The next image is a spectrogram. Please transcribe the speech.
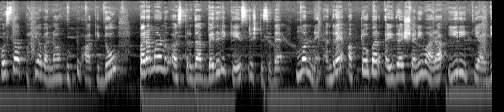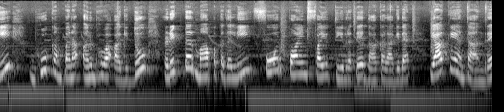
ಹೊಸ ಭಯವನ್ನ ಹುಟ್ಟುಹಾಕಿದ್ದು ಪರಮಾಣು ಅಸ್ತ್ರದ ಬೆದರಿಕೆ ಸೃಷ್ಟಿಸಿದೆ. ಮೊನ್ನೆ ಅಂದ್ರೆ ಅಕ್ಟೋಬರ್ ಐದರ ಶನಿವಾರ ಈ ರೀತಿಯಾಗಿ ಭೂಕಂಪನ ಅನುಭವ ಆಗಿದ್ದು ರಿಕ್ಟರ್ ಮಾಪಕದಲ್ಲಿ ಫೋರ್ ಪಾಯಿಂಟ್ ಫೈವ್ ತೀವ್ರತೆ ದಾಖಲಾಗಿದೆ. ಯಾಕೆ ಅಂತ ಅಂದ್ರೆ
